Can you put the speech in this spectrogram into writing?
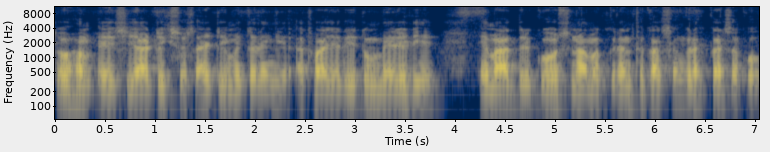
तो हम एशियाटिक सोसाइटी में चलेंगे। अथवा यदि तुम मेरे लिए हिमाद्री कोष नामक ग्रंथ का संग्रह कर सको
